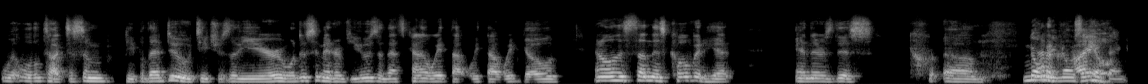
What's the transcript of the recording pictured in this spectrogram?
we'll, we'll talk to some people that do teachers of the year we'll do some interviews and that's kind of the way thought we thought we'd go and all of a sudden this covid hit and there's this um, nobody knows anything.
